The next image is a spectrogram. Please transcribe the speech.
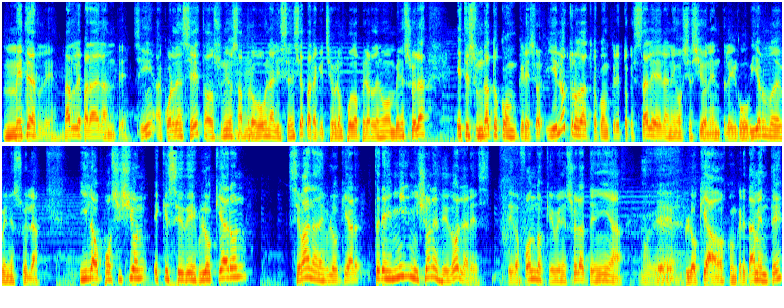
meterle, darle para adelante, ¿sí? Acuérdense, Estados Unidos aprobó una licencia para que Chevron pueda operar de nuevo en Venezuela. Este es un dato concreto. Y el otro dato concreto que sale de la negociación entre el gobierno de Venezuela y la oposición es que se desbloquearon, se van a desbloquear 3 mil millones de dólares de los fondos que Venezuela tenía eh, bloqueados concretamente,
